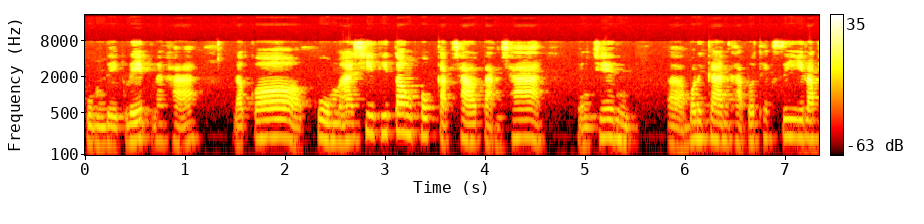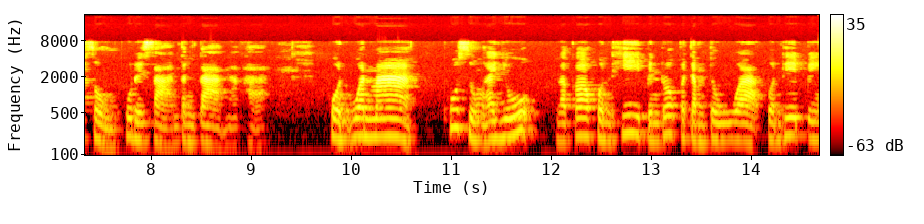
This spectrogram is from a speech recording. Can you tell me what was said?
กลุ่มเด็กเล็กนะคะ แล้วก็กลุ่มอาชีพที่ต้องพบกับชาวต่างชาติ อย่างเช่น บริการขับรถแท็กซี่ รับส่งผู้โดยสารต่างๆนะคะ คนอ้วนมาก ผู้สูงอายุ แล้วก็คนที่เป็นโรคประจำตัว คนที่มี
